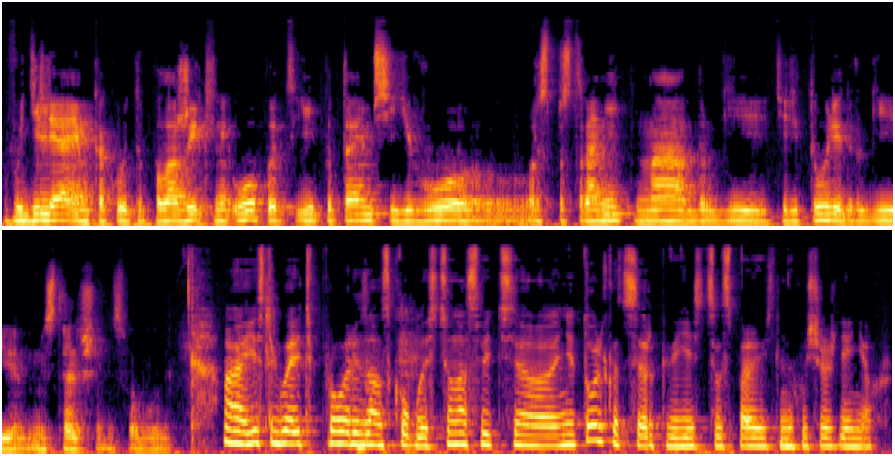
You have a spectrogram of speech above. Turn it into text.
выделяем какой-то положительный опыт и пытаемся его распространить на другие территории, другие места лишения свободы. А если говорить про Рязанскую область, у нас ведь э, не только церкви есть в исправительных учреждениях.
